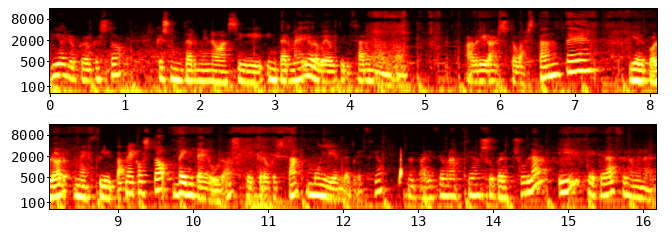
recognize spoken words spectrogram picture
frío, yo creo que esto, que es un término así intermedio, lo voy a utilizar un montón. Abriga esto bastante y el color me flipa. Me costó 20 euros, que creo que está muy bien de precio. Me parece una acción súper chula y que queda fenomenal.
